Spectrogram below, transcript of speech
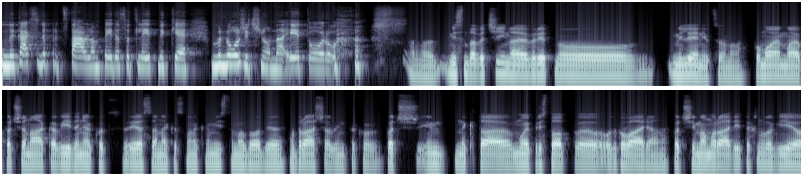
nekako si ne predstavljam 50-letnike množično na e-toru. Uh, mislim, da večina je verjetno milenijcev. No. Po mojem, imajo pač enaka videnja kot jaz, nekaj smo na nekem istem obdobju odraščali in tako pač jim nek ta moj pristop uh, odgovarja. Ne. Pač imamo radi tehnologijo,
